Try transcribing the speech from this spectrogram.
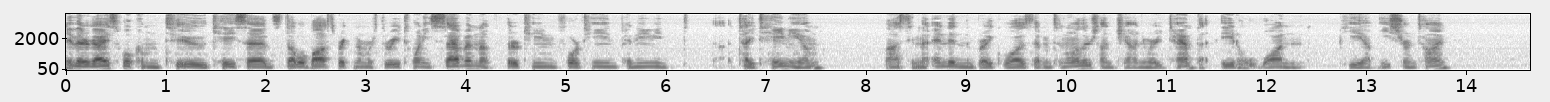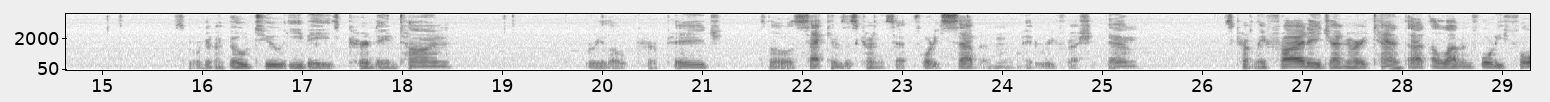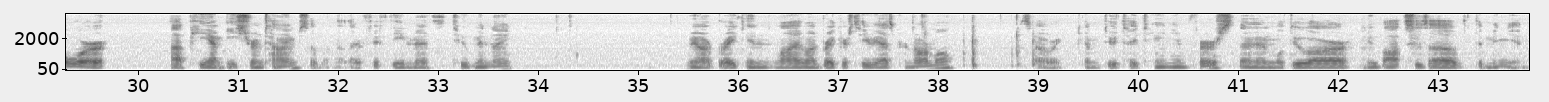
Hey there guys, welcome to KSED's double box break number 327 of 1314 Panini uh, Titanium. Last team that ended in the break was Edmonton Oilers on January 10th at 8.01 p.m. Eastern Time. So we're going to go to eBay's current day and time, reload current page. So seconds is currently set 47, we'll hit refresh again. It's currently Friday, January 10th at 1144 uh, p.m. Eastern Time, so another 15 minutes to midnight. We are breaking live on Breakers TV as per normal. So we're going to do Titanium first, then we'll do our new boxes of Dominion.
